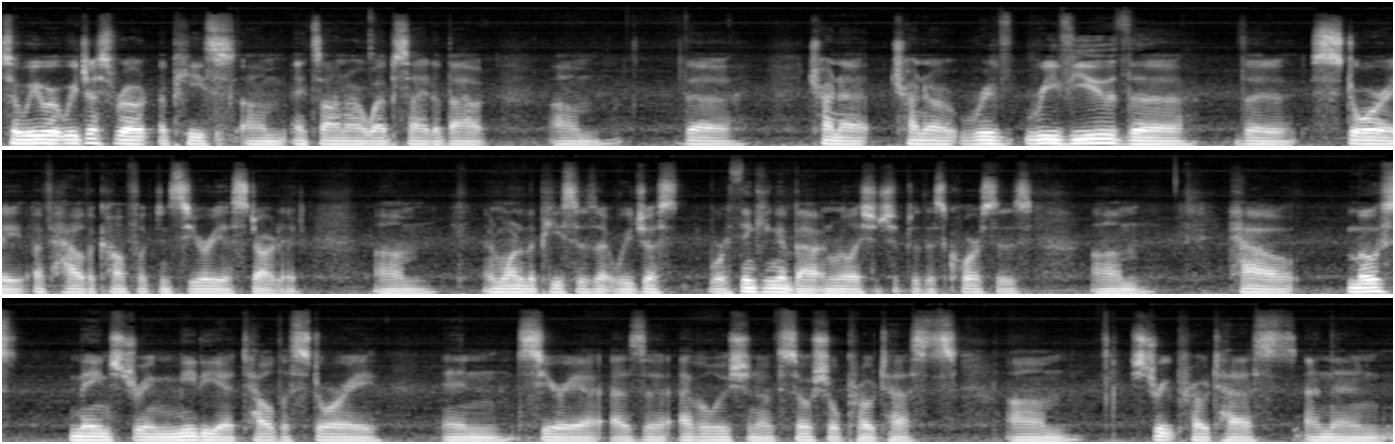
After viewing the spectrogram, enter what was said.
So we were we just wrote a piece. Um, it's on our website about um, the trying to trying to rev- review the the story of how the conflict in Syria started. Um, and one of the pieces that we just were thinking about in relationship to this course is um, how most mainstream media tell the story in Syria as an evolution of social protests, um, street protests, and then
